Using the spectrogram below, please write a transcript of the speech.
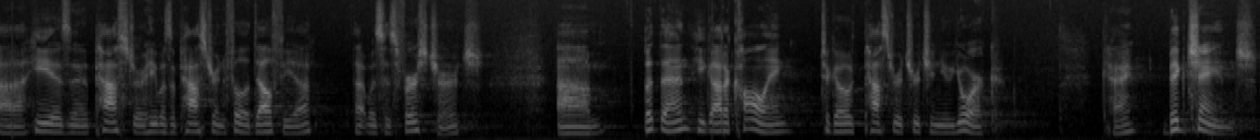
uh, he is a pastor. He was a pastor in Philadelphia. That was his first church. Um, but then he got a calling to go pastor a church in New York. Okay? Big change.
